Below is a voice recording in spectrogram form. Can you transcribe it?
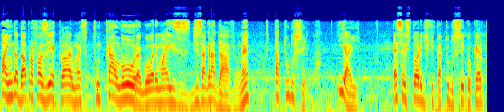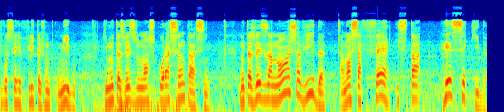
Ainda dá para fazer, é claro, mas com calor agora é mais desagradável, né? Tá tudo seco. E aí? Essa história de ficar tudo seco, eu quero que você reflita junto comigo, que muitas vezes o nosso coração tá assim. Muitas vezes a nossa vida a nossa fé está ressequida.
